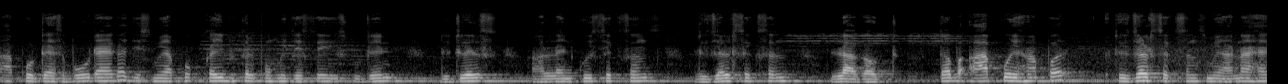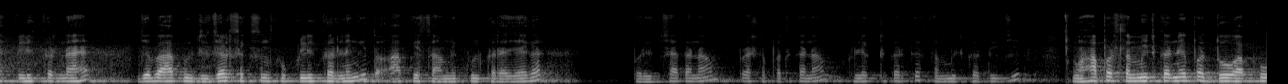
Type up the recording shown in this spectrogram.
आपको डैशबोर्ड आएगा, जिसमें आपको कई विकल्प होंगे, जैसे student details, online quiz sections, result section log out तब आपको यहाँ पर रिज़ल्ट सेक्शंस में आना है, क्लिक करना है। जब आप रिज़ल्ट सेक्शन को क्लिक कर लेंगे तो आपके सामने खुल कर आ जाएगा परीक्षा का नाम प्रश्न पत्र का नाम सिलेक्ट करके सबमिट कर दीजिए। वहाँ पर सबमिट करने पर दो आपको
